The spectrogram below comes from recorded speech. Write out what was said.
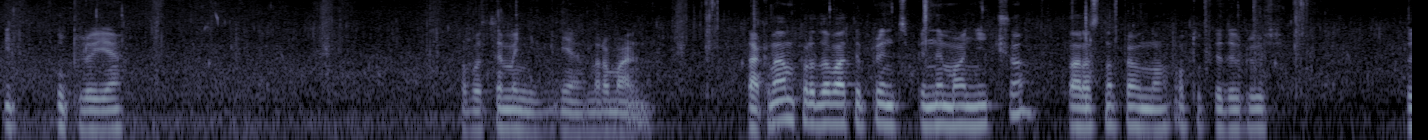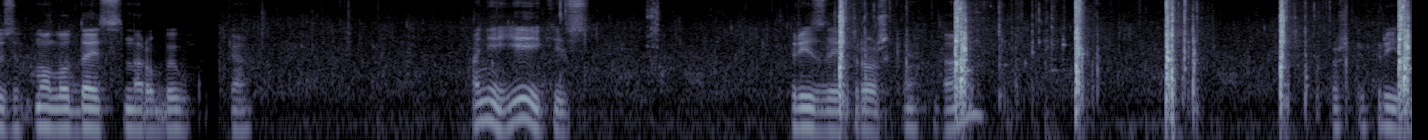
підкуплює. Або це мені. Ні, нормально. Так, нам продавати, в принципі, нема нічого. Зараз, напевно, отут я дивлюсь. Хтось молодець наробив куча. А ні, є якісь фрізи трошки, так? Трошки фрізи.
